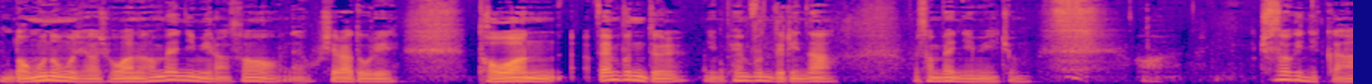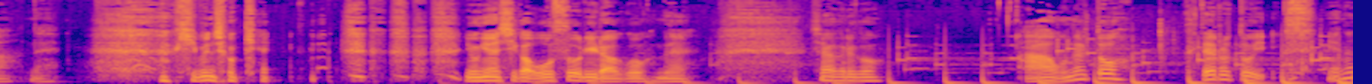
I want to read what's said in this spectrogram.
너무너무 제가 좋아하는 선배님이라서 네, 혹시라도 우리 더원 팬분들, 님 팬분들이나 선배님이 좀 어, 추석이니까 네. 기분 좋게 용현 씨가 오소리라고 네. 자, 그리고 아, 오늘 또 그대로 또 얘는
